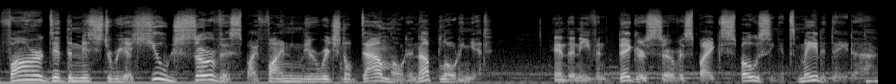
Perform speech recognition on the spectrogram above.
Farr did the mystery a huge service by finding the original download and uploading it, and an even bigger service by exposing its metadata,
